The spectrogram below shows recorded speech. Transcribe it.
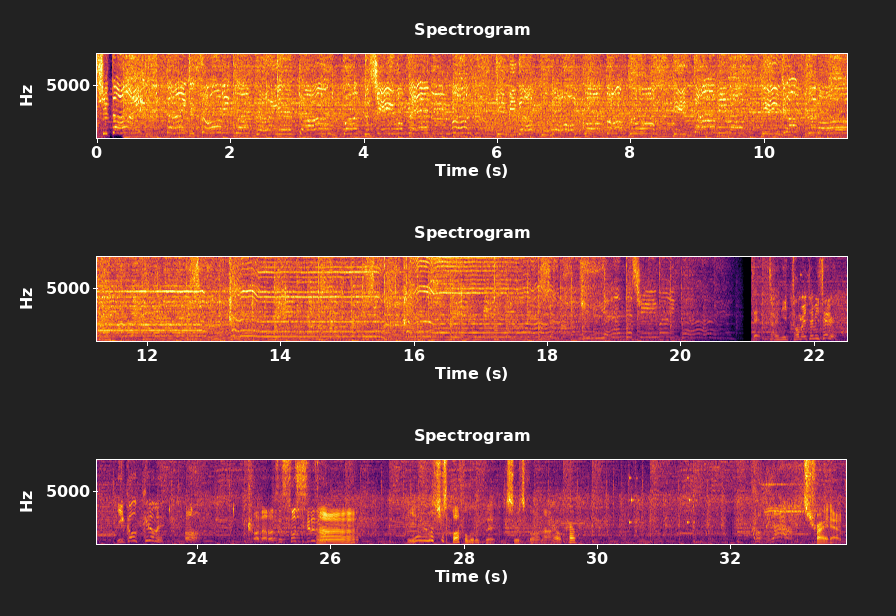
したい大事そうに抱えた私を全部君がこの孤独を痛みを癒すの消えてしまいたい絶対に止めてみせる行こうクロムああ必ず阻止するぞ Uh, yeah, let's just buff a little bit and see what's going on. Okay. Try it out.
